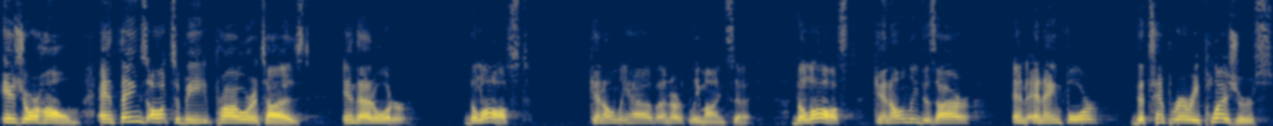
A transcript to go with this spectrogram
is your home, and things ought to be prioritized in that order. The lost can only have an earthly mindset. The lost can only desire and, and aim for the temporary pleasures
